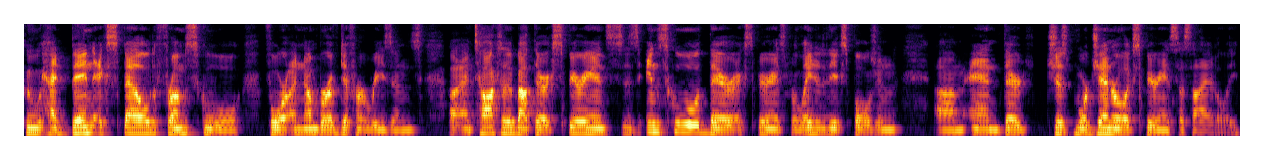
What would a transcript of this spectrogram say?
who had been expelled from school for a number of different reasons uh, and talked about their experiences in school, their experience related to the expulsion, um, and their just more general experience societally.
